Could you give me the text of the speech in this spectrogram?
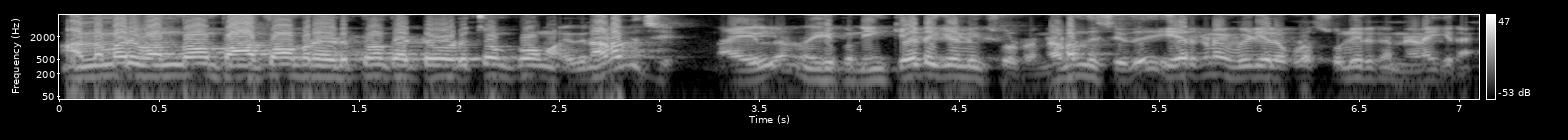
அந்த மாதிரி வந்தோம் பார்த்தோம் அப்புறம் எடுத்தோம் கட்டு உடைச்சோம் போனோம். இது நடந்துச்சு. நான் இல்ல இப்ப நீங்க கேட்ட கேள்விக்கு சொல்றேன். நடந்துச்சு இது. ஏற்கனவே வீடியோல கூட சொல்லியிருக்கேன்னு நினைக்கிறேன்.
